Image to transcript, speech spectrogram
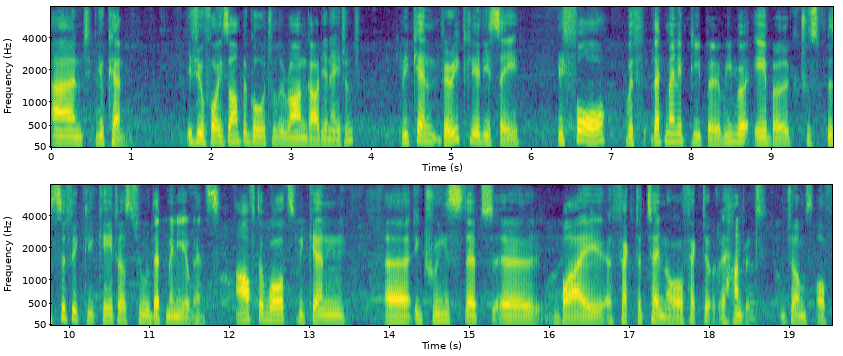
And you can. If you, for example, go to the RAN Guardian agent, we can very clearly say before, with that many people, we were able to specifically cater to that many events. Afterwards, we can uh, increase that uh, by a factor 10 or a factor 100 in terms of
